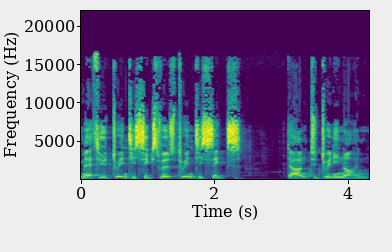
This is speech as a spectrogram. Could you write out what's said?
Matthew 26, verse 26 down to 29.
